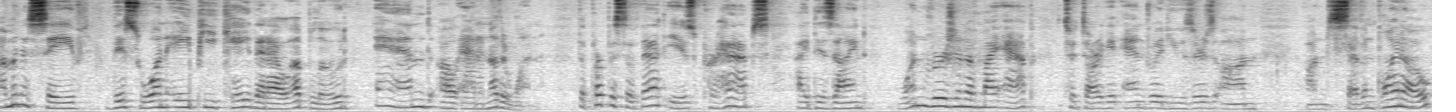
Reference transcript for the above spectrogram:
I'm going to save this one APK that I'll upload and I'll add another one. The purpose of that is perhaps I designed one version of my app to target Android users on, on 7.0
